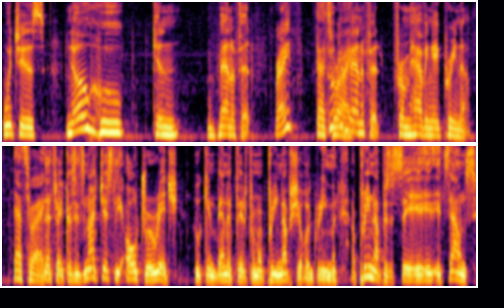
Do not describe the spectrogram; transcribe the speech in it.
which is know who can benefit, right? That's who right. can benefit from having a prenup. That's right. That's right, because it's not just the ultra rich who can benefit from a prenuptial agreement. A prenup is a, it, it sounds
